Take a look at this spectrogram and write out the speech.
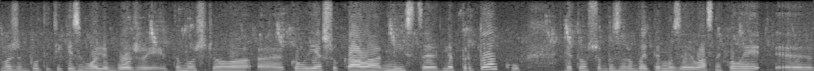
може бути тільки з волі Божої, тому що е, коли я шукала місце для притулку, для того, щоб зробити музей, власне, коли е,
